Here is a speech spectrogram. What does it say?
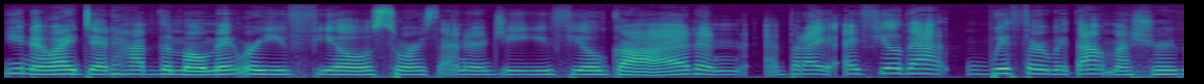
You know, I did have the moment where you feel source energy, you feel God, and but I, I feel that with or without mushroom.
